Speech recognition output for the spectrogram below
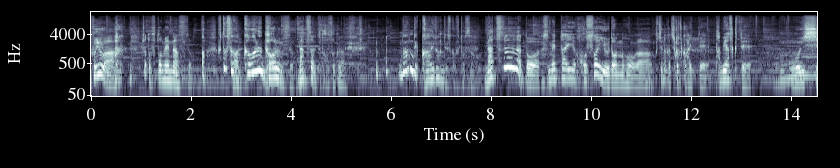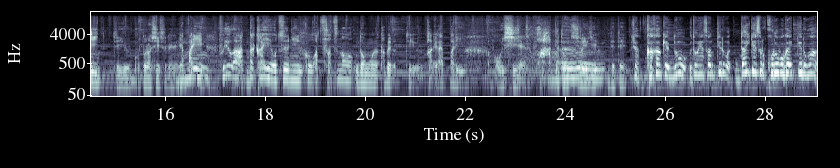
冬はちょっと太麺なんですよ。あ太さが変わるんだ、変わるんですよ。夏はちょっと細くなるんですなんで変えるんですか太さは？夏だと冷たい細いうどんの方が口の中チコチコ入って食べやすくて美味しいっていうことらしいですね。やっぱり冬はあったかいおつゆにこう熱々のうどんを食べるっていうあれがやっぱり美味しいじゃないですか。ファーってやって白い息出て。じゃあ香川県のうどん屋さんっていうのは大体その衣替えっていうのは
